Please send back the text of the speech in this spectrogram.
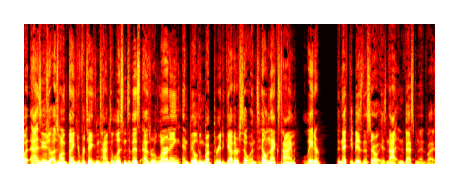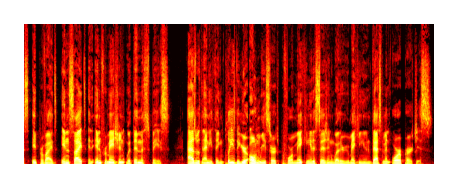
But as usual, I just want to thank you for taking time to listen to this as we're learning and building Web3 together. So until next time, later. The Nifty Business Arrow is not investment advice. It provides insights and information within the space. As with anything, please do your own research before making a decision whether you're making an investment or a purchase.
